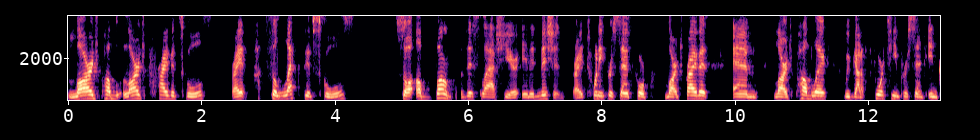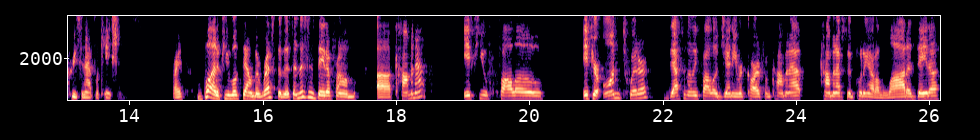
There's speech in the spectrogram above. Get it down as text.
Large public, large private schools right? Selective schools saw a bump this last year in admissions, right? 20% for large private and large public. We've got a 14% increase in applications, right? But if you look down the rest of this, and this is data from uh, Common App. If you follow, if you're on Twitter, definitely follow Jenny Rickard from Common App. Common App's been putting out a lot of data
